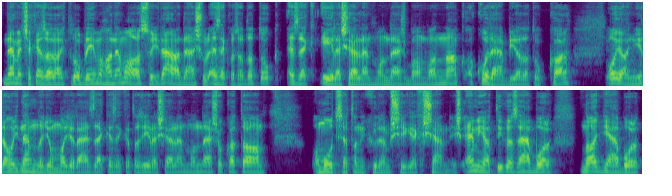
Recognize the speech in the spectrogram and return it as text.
nem csak ez a nagy probléma, hanem az, hogy ráadásul ezek az adatok, ezek éles ellentmondásban vannak a korábbi adatokkal, olyannyira, hogy nem nagyon magyarázzák ezeket az éles ellentmondásokat a, a módszertani különbségek sem. És emiatt igazából nagyjából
